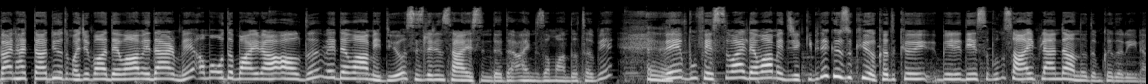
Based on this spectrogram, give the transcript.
ben hatta diyordum acaba devam eder mi? Ama o da bayrağı aldı ve devam ediyor. Sizlerin sayesinde de aynı zamanda tabii. Evet. Ve bu festival devam edecek gibi de gözüküyor. Kadıköy Belediyesi bunu sahiplendi anladığım kadarıyla.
